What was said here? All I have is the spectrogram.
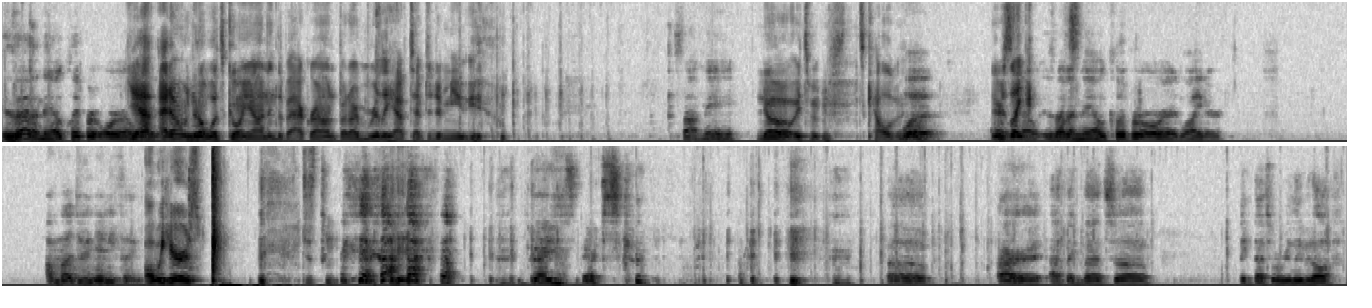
Is that a nail clipper or a yeah, lighter? I don't know what's going on in the background, but I'm really half tempted to mute you. It's not me. no, it's it's Calvin. What? There's Oh, like is that a nail clipper or a lighter? I'm not doing anything. all we hear is just. Bane's desk. uh, all right. I think that's uh, I think that's where we leave it off.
